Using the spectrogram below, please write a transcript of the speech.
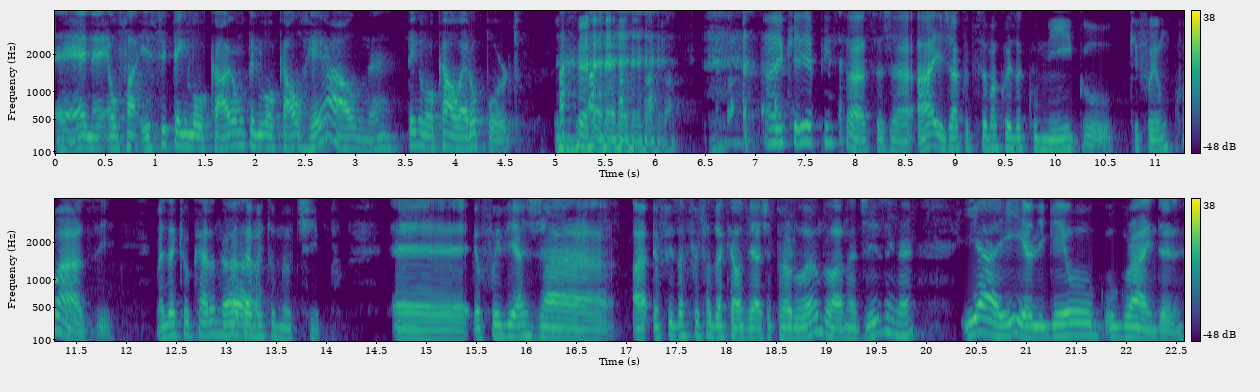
É, né? é fa- Esse tem local é um tem local real, né? Tem local aeroporto. ah, eu queria pensar se já. Ai, já aconteceu uma coisa comigo que foi um quase. Mas é que o cara não fazia Ah. muito o meu tipo. É, eu fui viajar. ah, Eu fiz, fui fazer aquela viagem pra Orlando, lá na Disney, né? E aí eu liguei o, o Grindr.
